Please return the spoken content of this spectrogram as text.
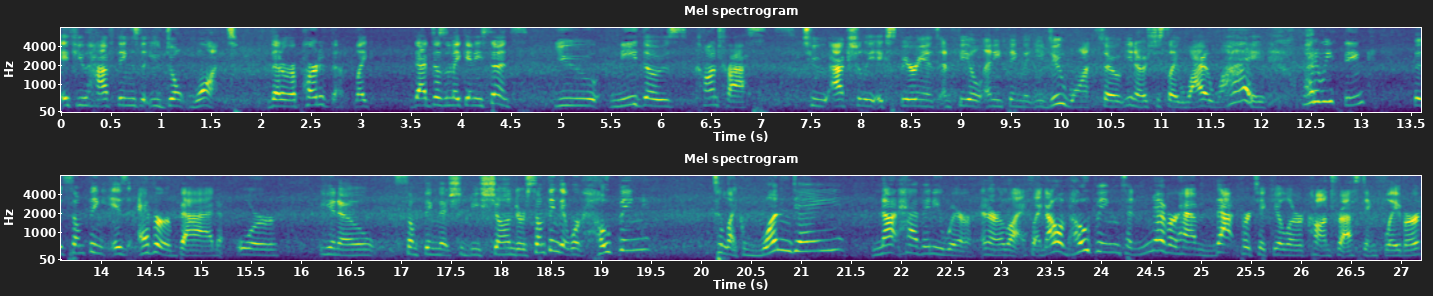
if you have things that you don't want that are a part of them. Like that doesn't make any sense. You need those contrasts to actually experience and feel anything that you do want. So, you know, it's just like why why? Why do we think that something is ever bad or you know, something that should be shunned or something that we're hoping to like one day not have anywhere in our life. Like, oh, I'm hoping to never have that particular contrasting flavor.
